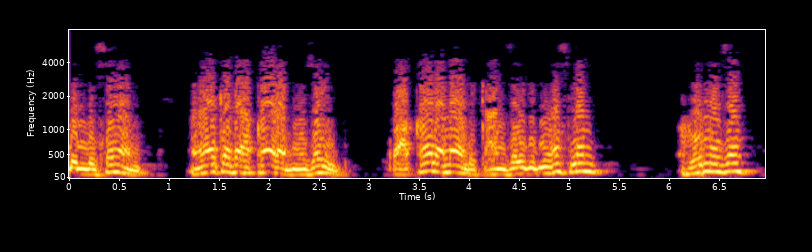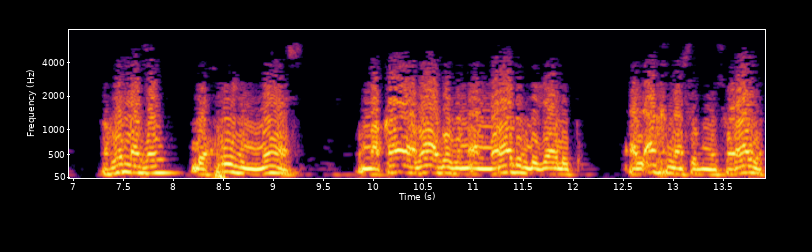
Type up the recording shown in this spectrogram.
باللسان. وهكذا قال ابن زيد. وقال مالك عن زيد بن أسلم همزة همزة لحوم الناس. ثم قال بعضهم المراد بذلك الأخنس بن شريق.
